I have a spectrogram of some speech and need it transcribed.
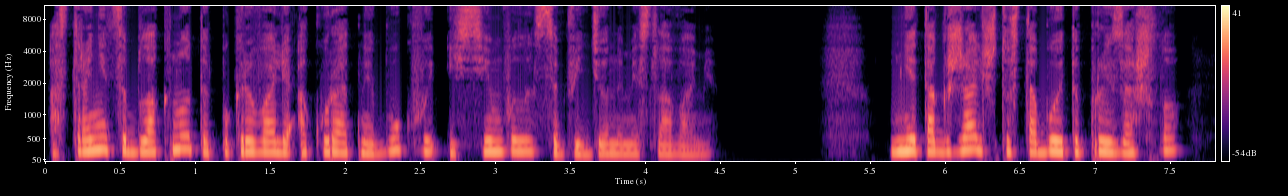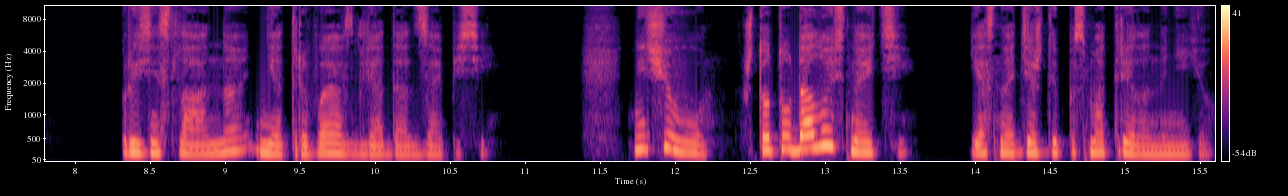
а страницы блокнота покрывали аккуратные буквы и символы с обведенными словами. «Мне так жаль, что с тобой это произошло», произнесла она, не отрывая взгляда от записей. «Ничего, что-то удалось найти». Я с надеждой посмотрела на нее.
